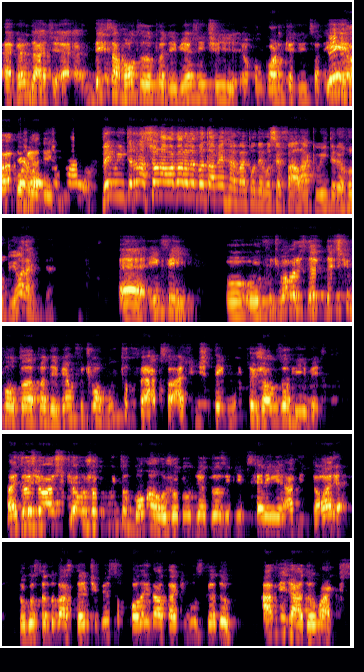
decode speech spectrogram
É verdade. É, desde a volta da pandemia, a gente, eu concordo que a gente só tem. Ih, Vem o Internacional agora, levantamento. Vai poder você falar que o Inter errou pior ainda. É, enfim, o, o, futebol brasileiro, desde que voltou da pandemia, é um futebol muito fraco. Só. A gente tem muitos jogos horríveis. Mas hoje eu acho que é um jogo muito bom. É um jogo onde as duas equipes querem a vitória. Estou gostando bastante. E o São Paulo aí no ataque buscando a virada, Marcos.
